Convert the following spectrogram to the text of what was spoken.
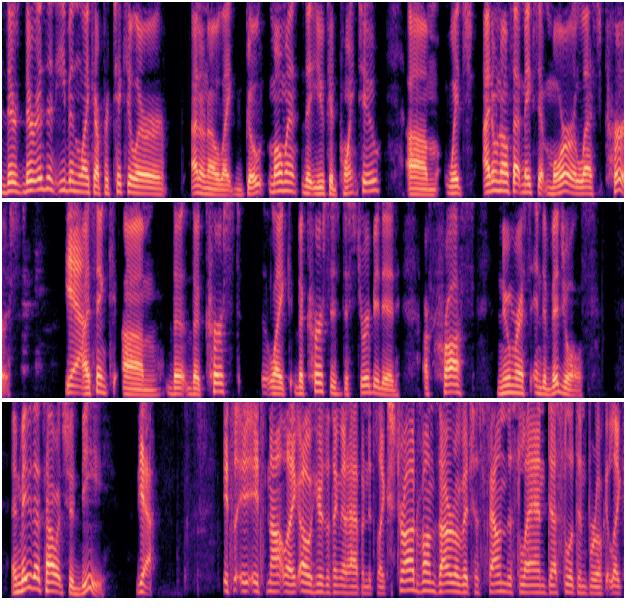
there there isn't even like a particular I don't know like goat moment that you could point to, um, which I don't know if that makes it more or less cursed. Yeah. I think um, the the cursed like the curse is distributed across numerous individuals. And maybe that's how it should be. Yeah. It's it's not like oh here's the thing that happened. It's like Strahd von Zarovich has found this land desolate and broken. Like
